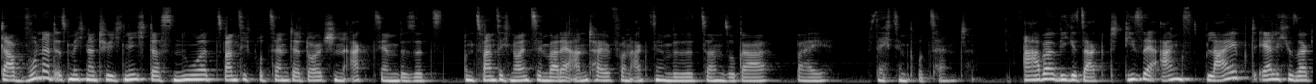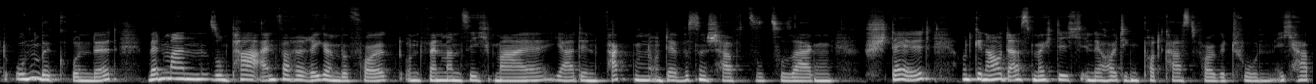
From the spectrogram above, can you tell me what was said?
Da wundert es mich natürlich nicht, dass nur 20 Prozent der Deutschen Aktien besitzt. Und 2019 war der Anteil von Aktienbesitzern sogar bei 16 Prozent. Aber wie gesagt, diese Angst bleibt ehrlich gesagt unbegründet, wenn man so ein paar einfache Regeln befolgt und wenn man sich mal ja den Fakten und der Wissenschaft sozusagen stellt. Und genau das möchte ich in der heutigen Podcast-Folge tun. Ich habe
